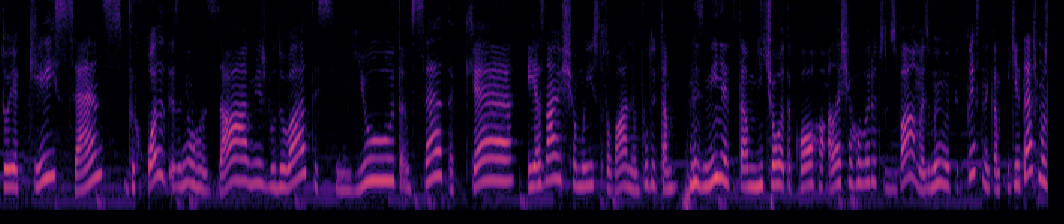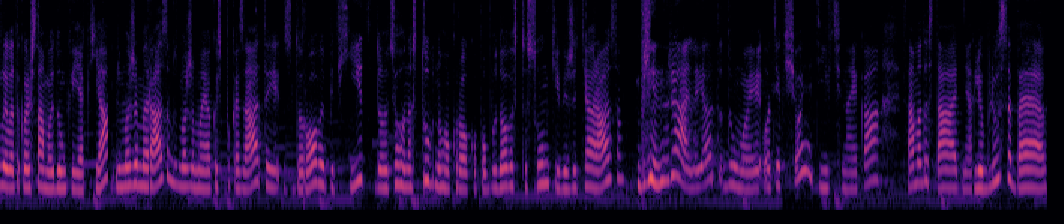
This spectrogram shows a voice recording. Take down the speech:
то який сенс виходити за нього заміж, будувати сім'ю, там все таке. І я знаю, що мої слова не будуть там, не змінять там нічого такого, але ще говорю тут з вами, з моїми підписниками, які теж можливо такої ж самої самої думки, як я, і може ми разом зможемо якось показати здоровий підхід до цього наступного кроку побудови стосунків і життя разом. Блін, ну реально, я от думаю, от якщо я дівчина, яка самодостатня, люблю себе,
